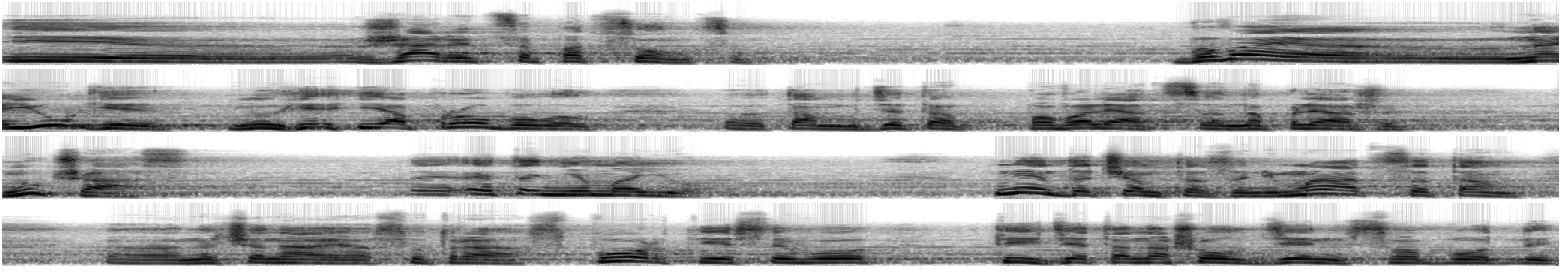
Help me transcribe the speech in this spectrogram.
и э, жариться под солнцем. Бывая э, на юге, ну я пробовал э, там где-то поваляться на пляже – ну, час. Э, это не мое. Мне надо чем-то заниматься, там, э, начиная с утра спорт, если его, ты где-то нашел день свободный.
